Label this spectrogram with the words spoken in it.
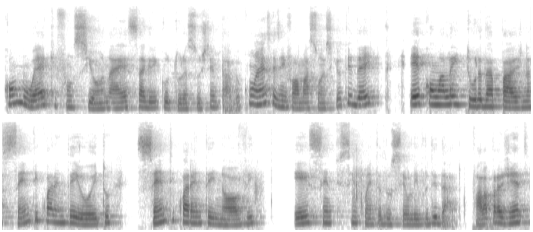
como é que funciona essa agricultura sustentável. Com essas informações que eu te dei e com a leitura da página 148, 149 e 150 do seu livro didático. Fala para a gente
